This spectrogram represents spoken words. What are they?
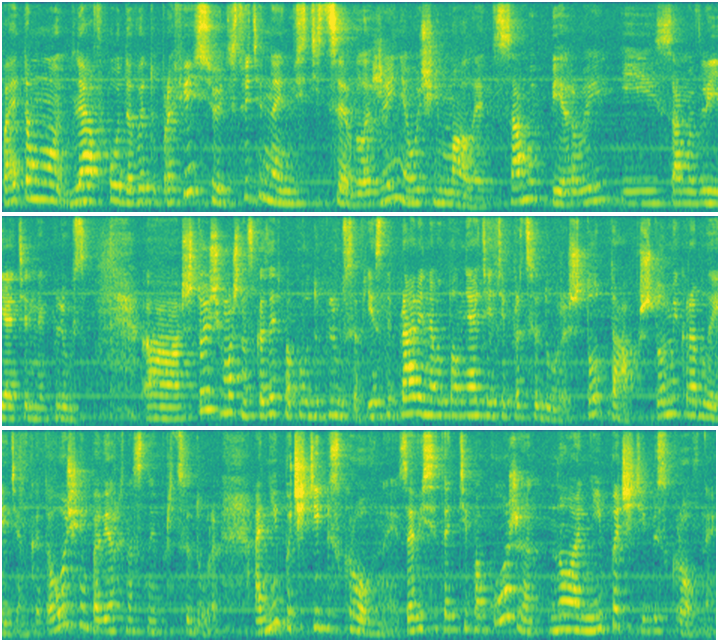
Поэтому для входа в эту профессию действительно инвестиция, вложения очень мало. Это самый первый и самый влиятельный плюс. А, что еще можно сказать по поводу плюсов? Если правильно выполнять эти процедуры, что ТАП, что микроблейдинг, это очень поверхностные процедуры. Они почти бескровные, зависит от типа кожи, но они почти бескровные.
